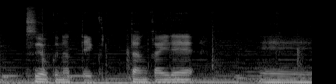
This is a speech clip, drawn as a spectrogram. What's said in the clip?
うん強くなっていく段階で、え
